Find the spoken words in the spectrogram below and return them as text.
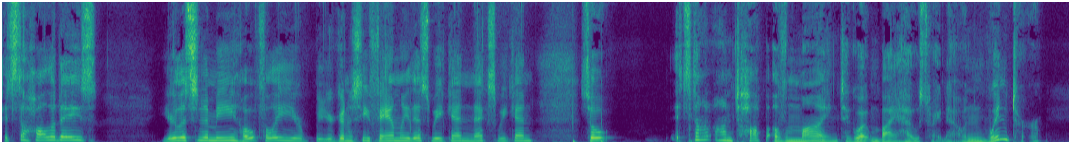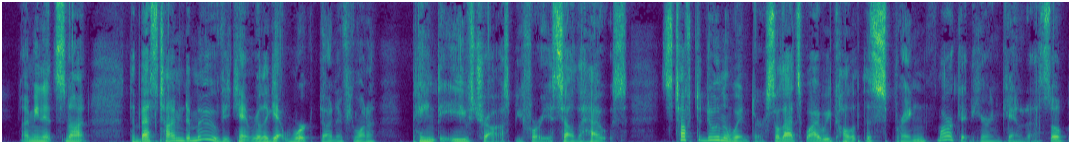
It's the holidays. You're listening to me. Hopefully, you're you're going to see family this weekend, next weekend. So it's not on top of mind to go out and buy a house right now. In winter, I mean, it's not the best time to move. You can't really get work done if you want to paint the eaves troughs before you sell the house. It's tough to do in the winter. So that's why we call it the spring market here in Canada. So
